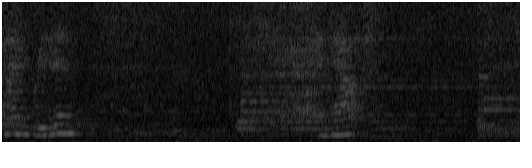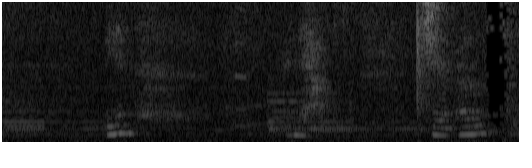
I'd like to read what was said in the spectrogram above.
time, breathe in and out. In and out. Chair pose.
